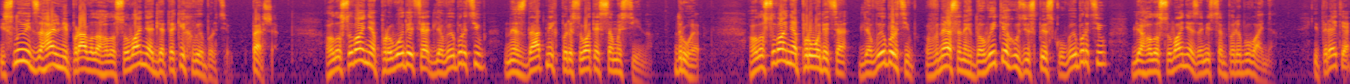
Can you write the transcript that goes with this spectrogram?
Існують загальні правила голосування для таких виборців. Перше. Голосування проводиться для виборців, нездатних пересуватись самостійно. Друге. Голосування проводиться для виборців, внесених до витягу зі списку виборців для голосування за місцем перебування. І третє.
